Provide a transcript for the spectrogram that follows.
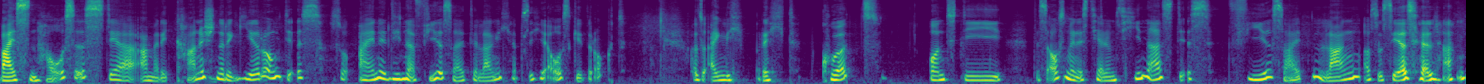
Weißen Hauses der amerikanischen Regierung, die ist so eine DIN A4-Seite lang. Ich habe sie hier ausgedruckt. Also eigentlich recht kurz. Und die des Außenministeriums Chinas, die ist vier Seiten lang, also sehr, sehr lang,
